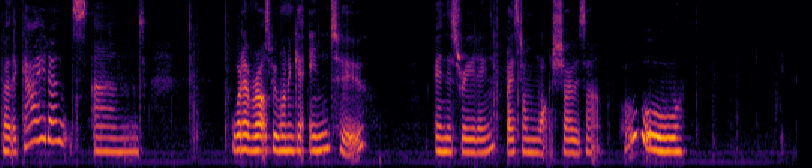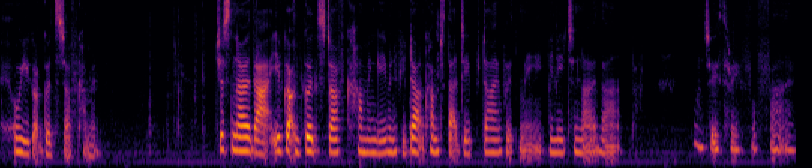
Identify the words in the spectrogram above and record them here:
further guidance and whatever else we want to get into in this reading based on what shows up. Oh, oh, you got good stuff coming. Just know that you've got good stuff coming, even if you don't come to that deeper dive with me. You need to know that. One, two, three, four, five.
